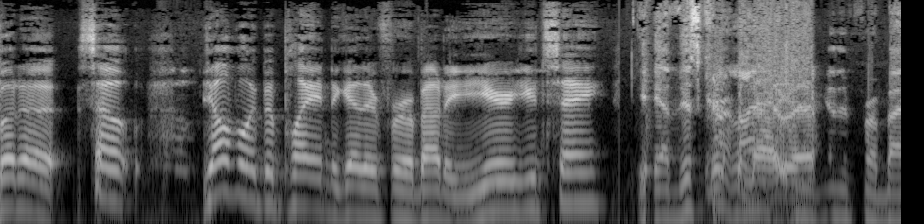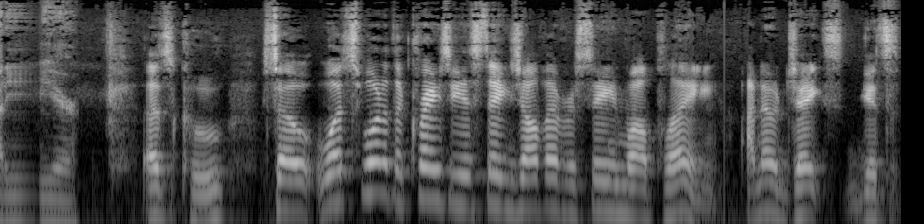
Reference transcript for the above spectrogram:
But uh, so y'all have only been playing together for about a year, you'd say? Yeah, this current Just lineup about, been yeah. together for about a year. That's cool. So, what's one of the craziest things y'all have ever seen while playing? I know Jake's gets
